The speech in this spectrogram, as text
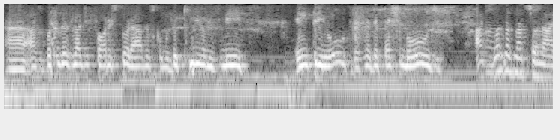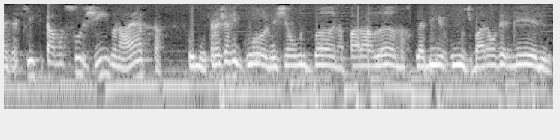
ah, as bandas lá de fora estouradas, como The Cure, Smith, entre outras, né, Depeche Mode. As Nossa, bandas nacionais aqui que estavam surgindo na época, como Traje a Rigor, Legião Urbana, Paralamas, Plebe Rude, Barão Vermelho,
